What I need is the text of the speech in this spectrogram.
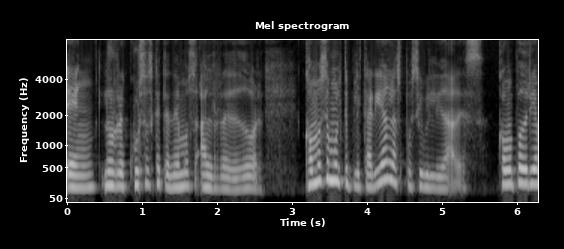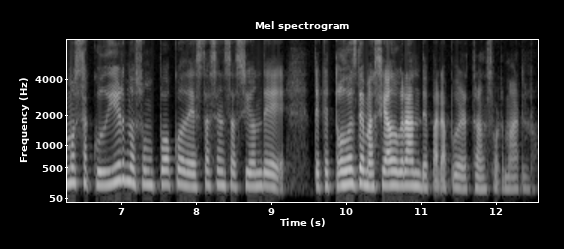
en los recursos que tenemos alrededor? ¿Cómo se multiplicarían las posibilidades? ¿Cómo podríamos sacudirnos un poco de esta sensación de, que todo es demasiado grande para poder transformarlo?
